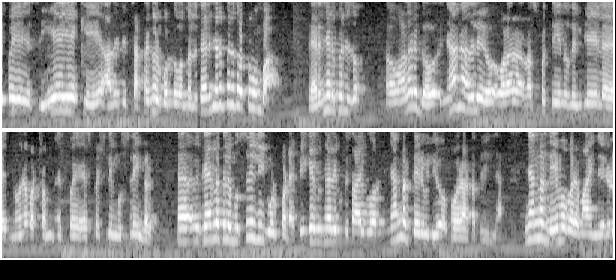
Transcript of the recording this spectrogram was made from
ഇപ്പൊ സി എ എക്ക് അതിന് ചട്ടങ്ങൾ കൊണ്ടുവന്നല്ലോ. തെരഞ്ഞെടുപ്പിന് തൊട്ട് മുമ്പാ. തെരഞ്ഞെടുപ്പിന് വളരെ ഗൗ- ഞാൻ അതിൽ വളരെ റെസ്പെക്ട് ചെയ്യുന്നത് ഇന്ത്യയിലെ ന്യൂനപക്ഷം എസ്പെഷ്യലി മുസ്ലിങ്ങൾ കേരളത്തിലെ മുസ്ലിം ലീഗ് ഉൾപ്പെടെ പി കെ കുഞ്ഞാലിക്കുട്ടി സാഹിബ് പറഞ്ഞു ഞങ്ങൾ തെരുവിലെയോ പോരാട്ടത്തിനില്ല ഞങ്ങൾ നിയമപരമായി നേരിടും.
